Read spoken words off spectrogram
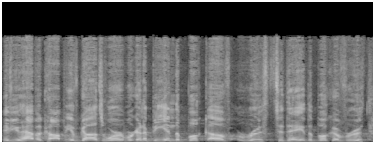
if you have a copy of God's Word, we're going to be in the book of Ruth today, the book of Ruth.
